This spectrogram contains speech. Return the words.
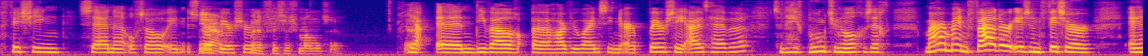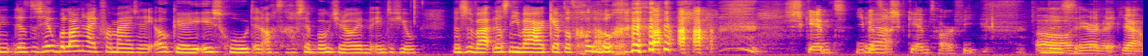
phishing scène of zo in Snowpiercer. Ja, met een vissersman of zo. Ja. Ja, en die wou eh, Harvey Weinstein er per se uit hebben. Toen heeft Bong Joon-ho gezegd... Maar mijn vader is een visser. En dat is heel belangrijk voor mij. Zei oké, is goed. En achteraf zei Bong Joon-ho in een interview... Dat is, dat is niet waar, ik heb dat gelogen. Scamd. Je bent Ja. gescamd, Harvey. Oh, Dus, heerlijk. eh, Ja.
